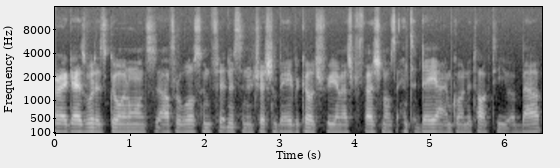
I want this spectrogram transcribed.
right, guys, what is going on? This is Alfred Wilson, fitness and nutrition behavior coach for EMS professionals, and today I'm going to talk to you about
